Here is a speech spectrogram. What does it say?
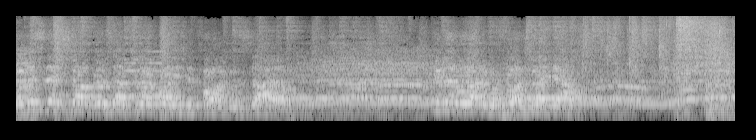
So this next song goes out to our buddies in Falling with Style. Give them a round of applause right now.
